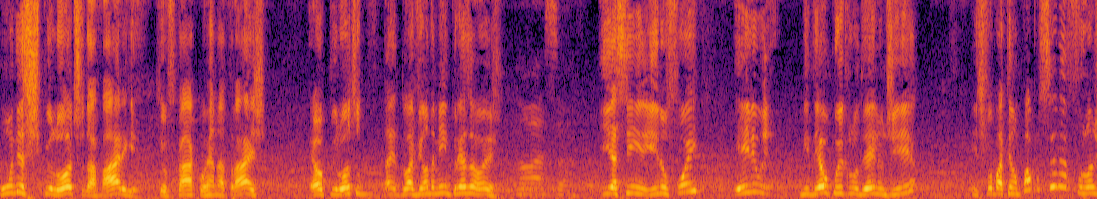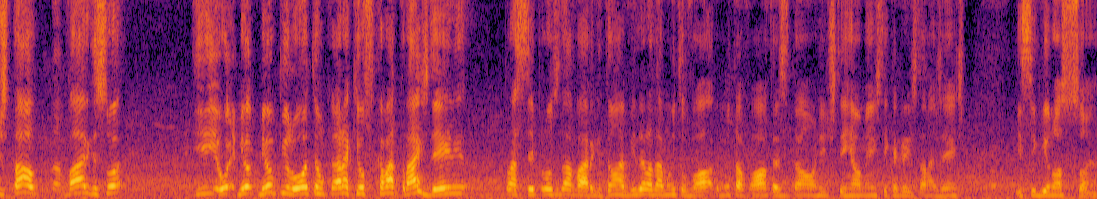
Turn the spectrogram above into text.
Um desses pilotos da Varig, que eu ficava correndo atrás, é o piloto do, do avião da minha empresa hoje. Nossa. E assim, e não foi. Ele me deu o currículo dele um dia, a gente foi bater um papo, você não é fulano de tal, da Varig, sou. E eu, meu, meu piloto é um cara que eu ficava atrás dele para ser piloto da Varga. Então a vida ela dá muito volta, muita voltas, então a gente tem realmente tem que acreditar na gente e seguir o nosso sonho.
